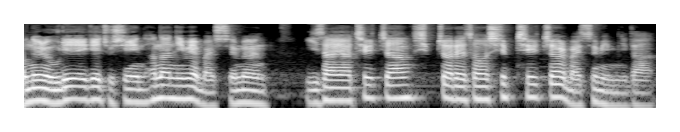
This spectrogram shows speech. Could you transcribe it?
오늘 우리에게 주신 하나님의 말씀은 이사야 7장 10절에서 17절 말씀입니다.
